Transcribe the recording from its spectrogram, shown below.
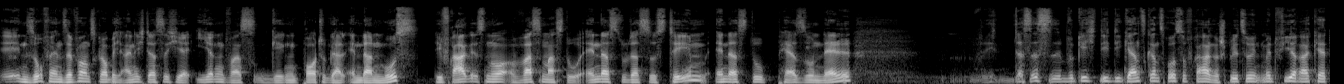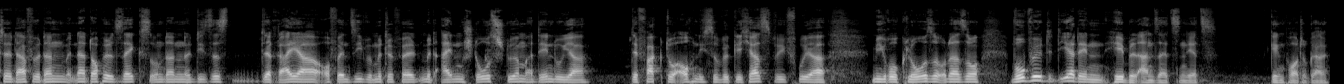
Insofern sind wir uns, glaube ich, einig, dass sich hier irgendwas gegen Portugal ändern muss. Die Frage ist nur, was machst du? Änderst du das System? Änderst du personell? Das ist wirklich die, die ganz, ganz große Frage. Spielst du hinten mit Viererkette, dafür dann mit einer Doppelsechs und dann dieses Dreier offensive Mittelfeld mit einem Stoßstürmer, den du ja de facto auch nicht so wirklich hast, wie früher Miro Klose oder so. Wo würdet ihr den Hebel ansetzen jetzt gegen Portugal?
